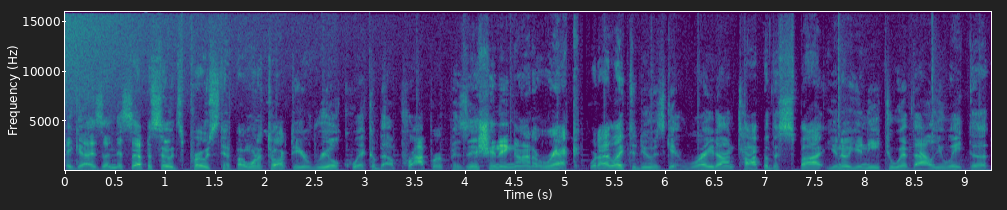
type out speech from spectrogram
Hey guys, on this episode's Pros Tip, I want to talk to you real quick about proper positioning on a wreck. What I like to do is get right on top of the spot. You know, you need to evaluate the,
